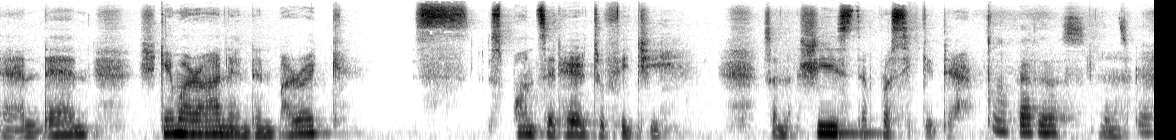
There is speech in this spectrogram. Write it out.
and then she came around, and then Barrick s- sponsored her to Fiji. So she is the prosecutor. Oh, fabulous. That's great.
